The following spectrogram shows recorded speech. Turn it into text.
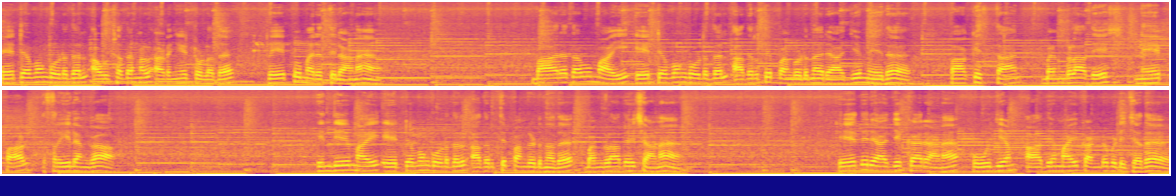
ഏറ്റവും കൂടുതൽ ഔഷധങ്ങൾ അടങ്ങിയിട്ടുള്ളത് വേപ്പ് മരത്തിലാണ്. ഭാരതവുമായി ഏറ്റവും കൂടുതൽ അതിർത്തി പങ്കിടുന്ന രാജ്യം ഏത്? പാകിസ്ഥാൻ ബംഗ്ലാദേശ് നേപ്പാൾ ശ്രീലങ്ക. ഇന്ത്യയുമായി ഏറ്റവും കൂടുതൽ അതിർത്തി പങ്കിടുന്നത് ബംഗ്ലാദേശാണ്. ഏത് രാജ്യക്കാരാണ് പൂജ്യം ആദ്യമായി കണ്ടുപിടിച്ചത്?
